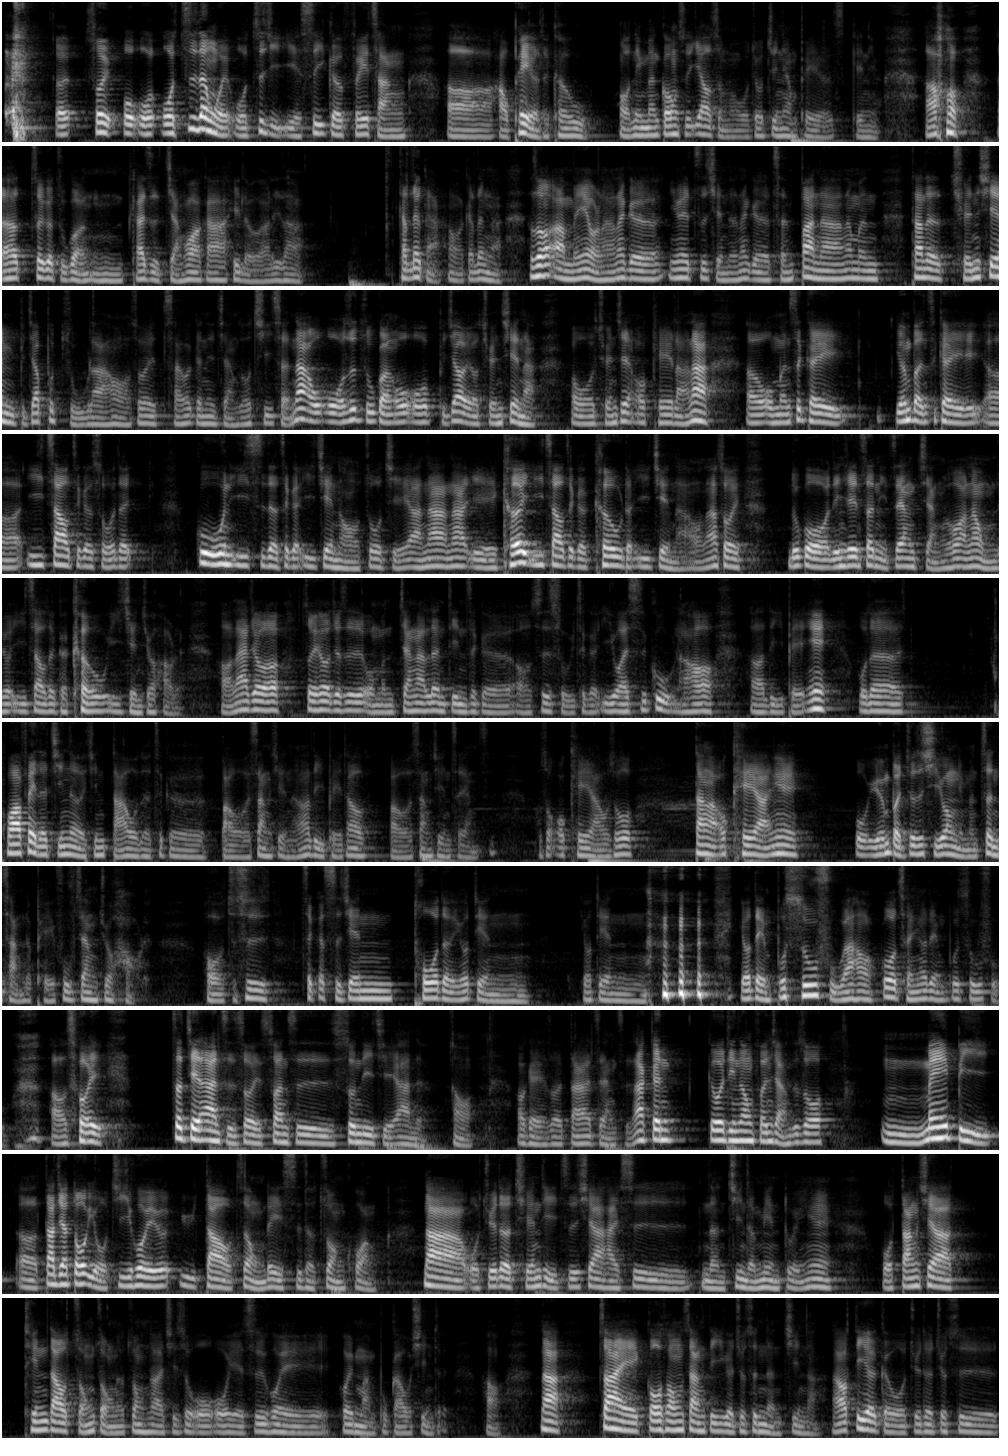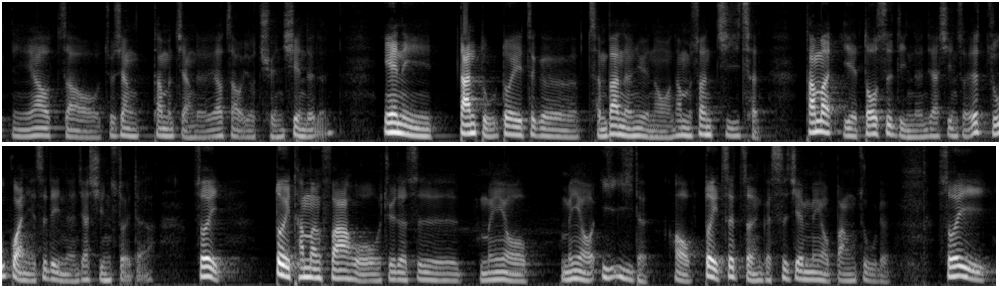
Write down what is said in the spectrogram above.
呃，所以我我我自认为我自己也是一个非常呃好配合的客户哦，你们公司要什么，我就尽量配合给你们。然后，然后这个主管嗯开始讲话，他 hello 啊，你知道。嘎愣啊，哦，嘎愣啊，他说啊，没有啦，那个因为之前的那个承办啊，他们他的权限比较不足啦，哦，所以才会跟你讲说七成。那我我是主管，我我比较有权限呐，哦，我权限 OK 啦。那呃，我们是可以原本是可以呃依照这个所谓的顾问医师的这个意见哦做结案，那那也可以依照这个客户的意见啊，哦，那所以如果林先生你这样讲的话，那我们就依照这个客户意见就好了。好，那就最后就是我们将它认定这个哦是属于这个意外事故，然后呃理赔，因为我的花费的金额已经达我的这个保额上限，然后理赔到保额上限这样子。我说 OK 啊，我说当然 OK 啊，因为我原本就是希望你们正常的赔付这样就好了。哦，只是这个时间拖得有点有点 有点不舒服啊，哈，过程有点不舒服。好，所以。这件案子所以算是顺利结案的哦。OK，所以大概这样子。那跟各位听众分享就是说，嗯，maybe 呃大家都有机会遇到这种类似的状况。那我觉得前提之下还是冷静的面对，因为我当下听到种种的状态，其实我我也是会会蛮不高兴的。好，那。在沟通上，第一个就是冷静啊，然后第二个，我觉得就是你要找，就像他们讲的，要找有权限的人，因为你单独对这个承办人员哦，他们算基层，他们也都是领人家薪水，主管也是领人家薪水的，所以对他们发火，我觉得是没有没有意义的，哦，对这整个事件没有帮助的，所以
